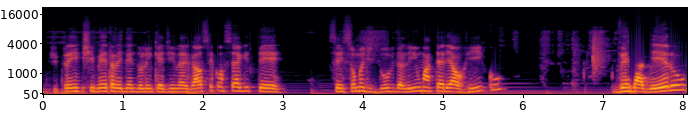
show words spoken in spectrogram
de preenchimento ali dentro do LinkedIn legal, você consegue ter, sem soma de dúvida ali, um material rico, verdadeiro,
